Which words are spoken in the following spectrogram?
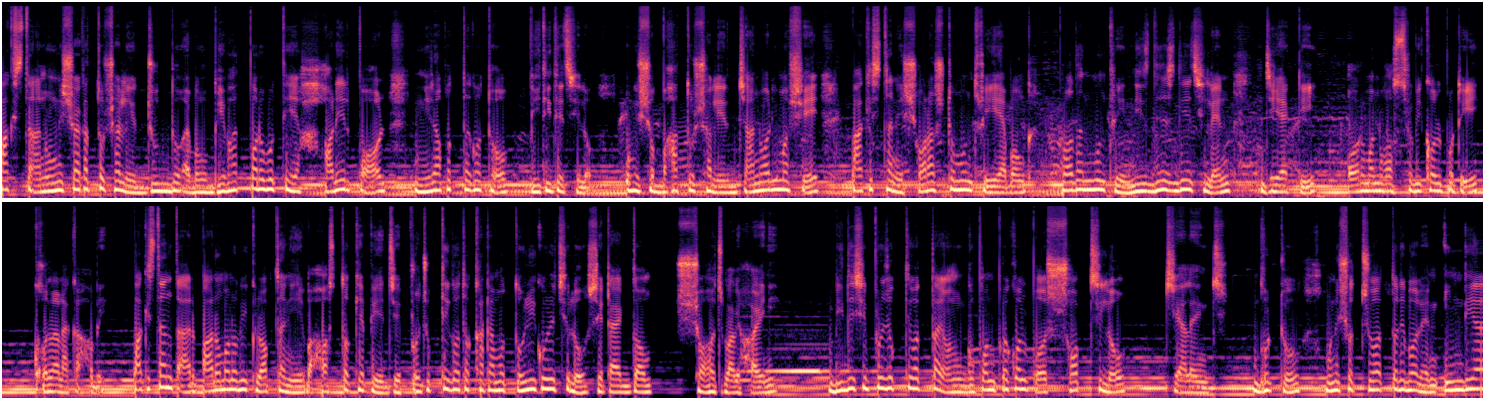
পাকিস্তান উনিশশো একাত্তর সালে যুদ্ধ এবং বিবাদ পরবর্তী হারের পর নিরাপত্তাগত ভীতিতে ছিল। উনিশশো বাহাত্তর সালের জানুয়ারি মাসে পাকিস্তানের স্বরাষ্ট্রমন্ত্রী এবং প্রধানমন্ত্রী নির্দেশ দিয়েছিলেন যে একটি পরমাণু অস্ত্র বিকল্পটি খোলা রাখা হবে। পাকিস্তান তার পারমাণবিক রপ্তানি বা হস্তক্ষেপে যে প্রযুক্তিগত কাঠামো তৈরি করেছিল, সেটা একদম সহজভাবে হয়নি। বিদেশি প্রযুক্তি অত্যায়ন গোপন প্রকল্প সব ছিল চ্যালেঞ্জ ভুট্টো উনিশশো চুয়াত্তরে বলেন India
